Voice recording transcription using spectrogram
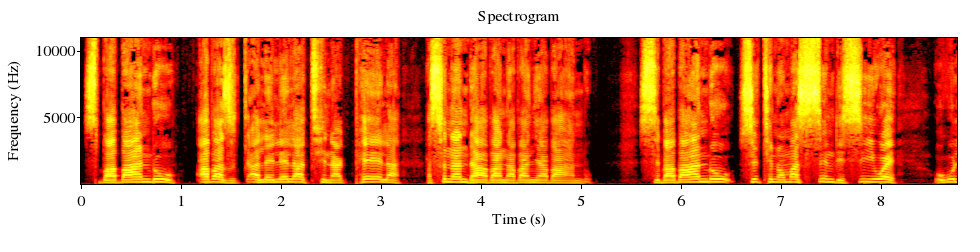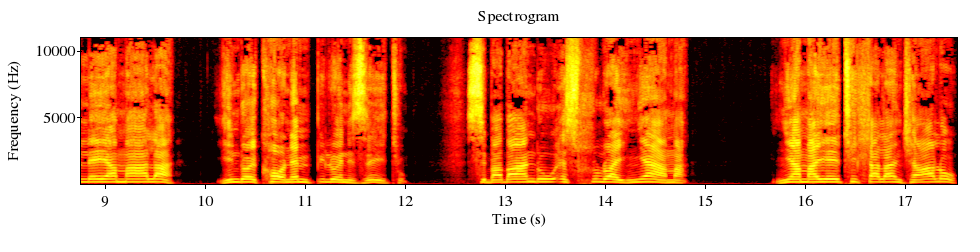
Sibabantu abazicalelela thina kuphela asinandaba nabanye abantu. Sibabantu sithi noma sisindisiwe ukuleya mala into ekhona empilweni zethu. Sibabantu esihlulwa inyama nyama yethu ihlala njalo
